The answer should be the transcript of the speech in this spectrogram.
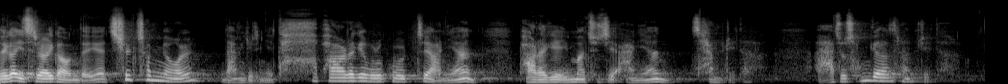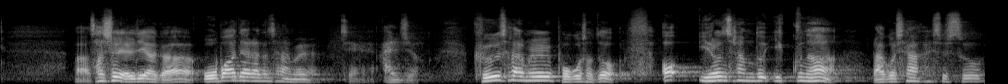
내가 이스라엘 가운데에 7천 명을 남기리니 다 바르게 물고지 아니한 바르게 입맞추지 아니한 사람들이다. 아주 성결한 사람들이다. 아, 사실 엘리야가 오바데라는 사람을 이제 알죠. 그 사람을 보고서도 어 이런 사람도 있구나라고 생각했을 수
